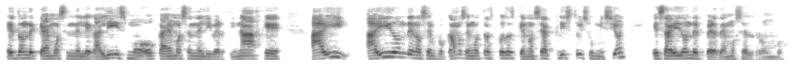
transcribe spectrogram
Es donde caemos en el legalismo o caemos en el libertinaje. Ahí, ahí donde nos enfocamos en otras cosas que no sea Cristo y su misión, es ahí donde perdemos el rumbo.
